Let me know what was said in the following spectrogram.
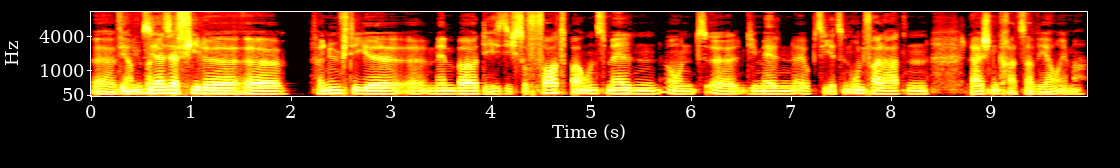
äh, wir haben sehr, sehr viele äh, vernünftige äh, Member, die sich sofort bei uns melden und äh, die melden, ob sie jetzt einen Unfall hatten, Leichenkratzer, wie auch immer.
